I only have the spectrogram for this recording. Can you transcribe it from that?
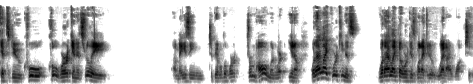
get to do cool, cool work and it's really amazing to be able to work from home and work, you know, what I like working is what I like about work is when I can do it when I want to.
